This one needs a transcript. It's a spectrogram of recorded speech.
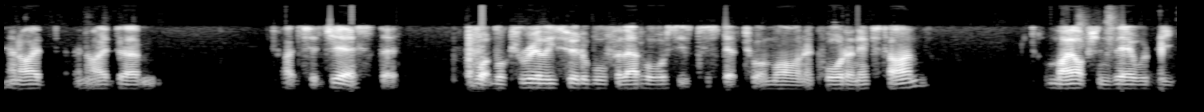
and I'd and I'd um, I'd suggest that what looks really suitable for that horse is to step to a mile and a quarter next time. My options there would be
